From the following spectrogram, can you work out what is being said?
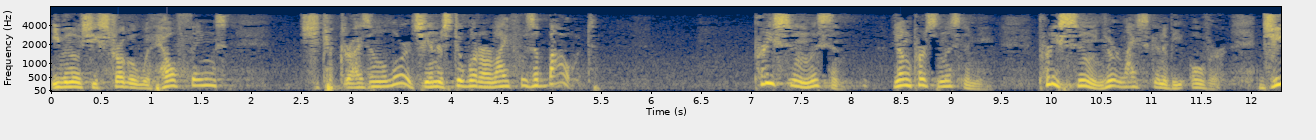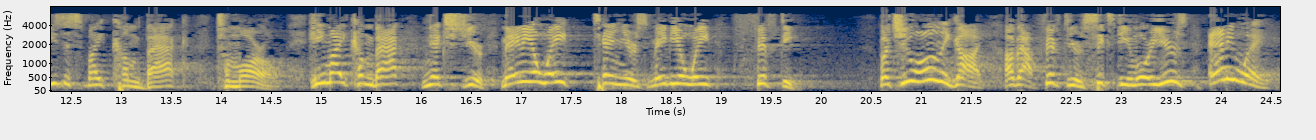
even though she struggled with health things. She kept her eyes on the Lord. She understood what our life was about. Pretty soon, listen, young person, listen to me. Pretty soon, your life's going to be over. Jesus might come back tomorrow. He might come back next year. Maybe you'll wait 10 years. Maybe you'll wait 50. But you only got about 50 or 60 more years anyway.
